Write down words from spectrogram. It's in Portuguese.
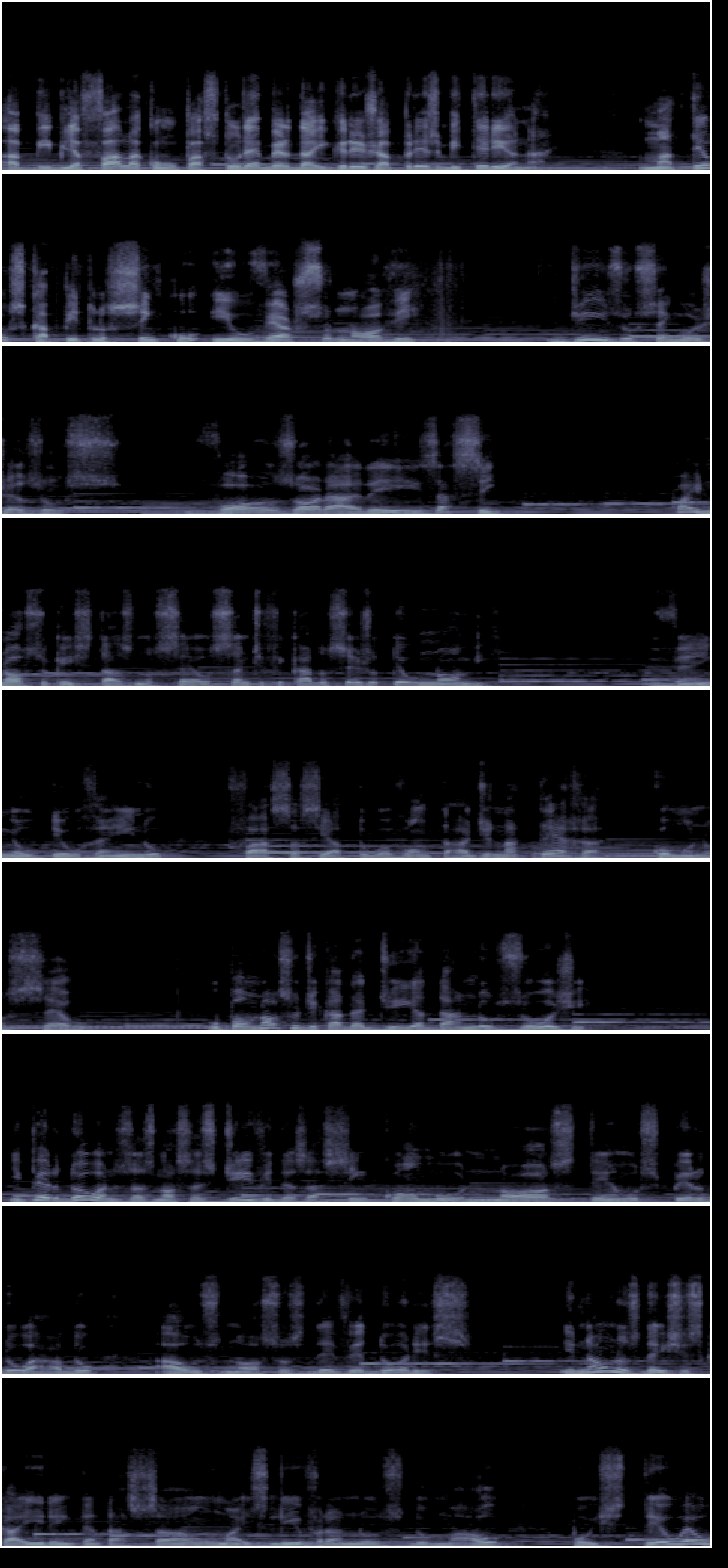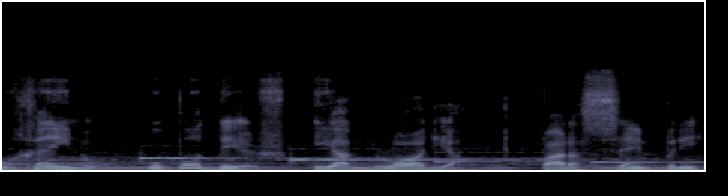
A Bíblia fala com o pastor Eber da Igreja Presbiteriana. Mateus capítulo 5 e o verso 9 diz o Senhor Jesus: Vós orareis assim: Pai nosso que estás no céu, santificado seja o teu nome. Venha o teu reino, faça-se a tua vontade na terra como no céu. O pão nosso de cada dia dá-nos hoje e perdoa-nos as nossas dívidas, assim como nós temos perdoado aos nossos devedores. E não nos deixes cair em tentação, mas livra-nos do mal, pois teu é o reino, o poder e a glória para sempre.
